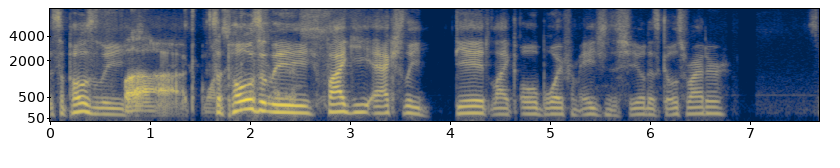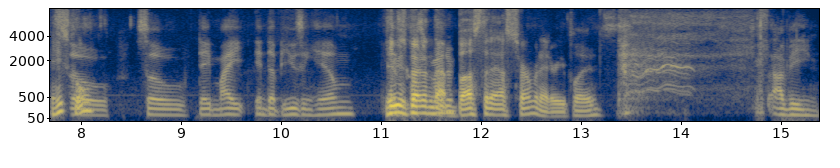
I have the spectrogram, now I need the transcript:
supposedly, Fuck, I wanna see Ghost supposedly Feige actually did like old boy from Agents of Shield as Ghost Rider. He's so, cool. So they might end up using him. He was better Ghost than Rider. that busted ass Terminator he played. I mean,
